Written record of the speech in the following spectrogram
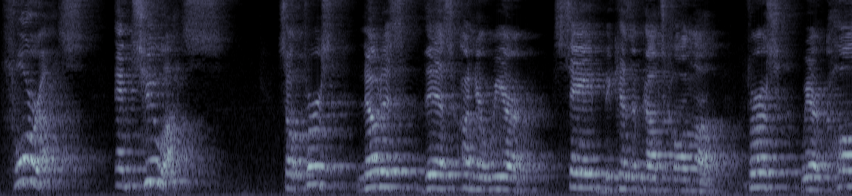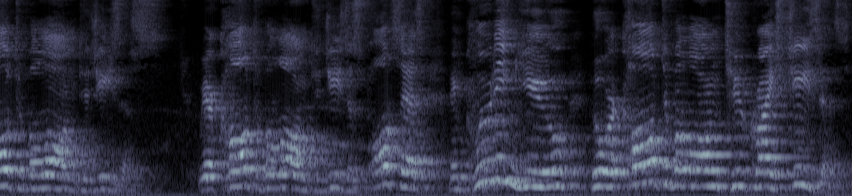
for us and to us. So first, notice this under we are saved because of God's call and love. First, we are called to belong to Jesus. We are called to belong to Jesus. Paul says, including you who are called to belong to Christ Jesus.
